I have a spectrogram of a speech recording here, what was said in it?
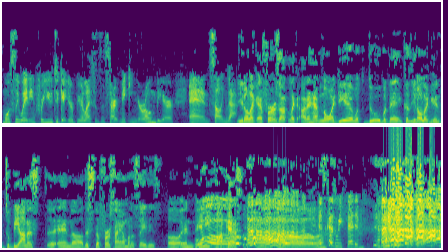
mostly waiting for you to get your beer license and start making your own beer and selling that? You know, like at first, I like I didn't have no idea what to do, but then because you know, like Mm-hmm. in, to be honest, uh, and uh, this is the first time I'm gonna say this uh, in any podcast. Oh. it's because we fed him.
